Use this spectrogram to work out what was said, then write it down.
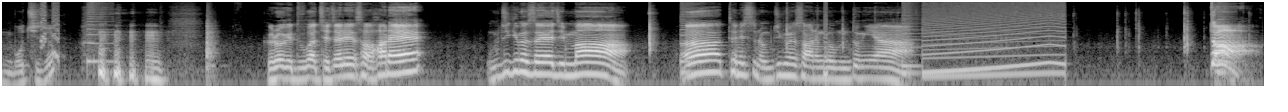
음, 못 치죠? 그러게 누가 제자리에서 하래? 움직이면서 해야지 마. 어? 테니스는 움직이면서 하는 거 운동이야. 따!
